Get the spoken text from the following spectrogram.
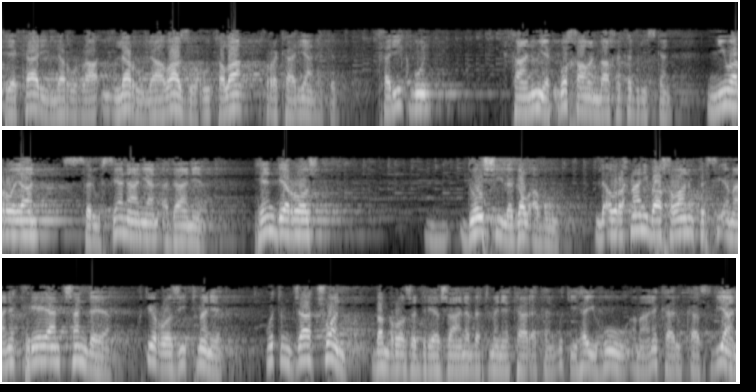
کرێکاری لەڕ و ڕا لەڕ و لاواز و ڕووتەڵە کوڕەکاریان ئەکرد. خەریک بوون خانوویەک بۆ خاوەن باخەکە دروست کەن. نیوەڕۆیان سەروسێ نانیان ئەدانێ. هێندێ ڕۆژ. دۆشی لەگەڵ ئەبوو لە ئەو ڕەحمانی باخەوانم پرسی ئەمانە کرێیان چەندەیە کوتی ڕۆژی تمەنێک وتم جا چۆن بەم ڕۆژە درێژانە بە تمەنێ کار ئەکەن وتی هەی هوو ئەمانە کار و کاسبیان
